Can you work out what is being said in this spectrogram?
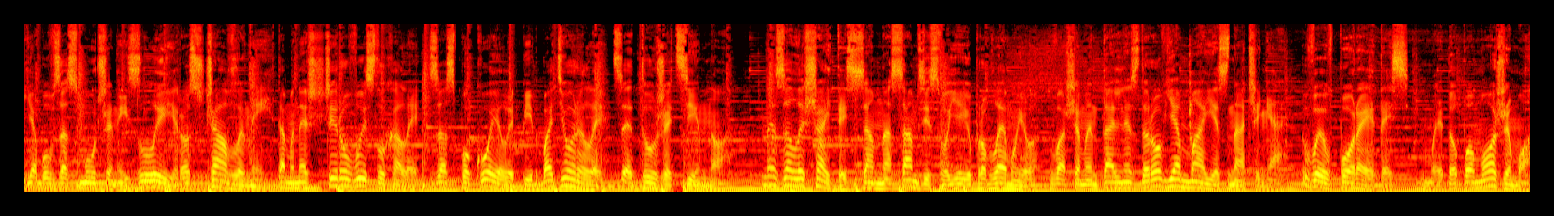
Я був засмучений, злий, розчавлений, та мене щиро вислухали, заспокоїли, підбадьорили. Це дуже цінно. Не залишайтесь сам на сам зі своєю проблемою. Ваше ментальне здоров'я має значення. Ви впораєтесь. Ми допоможемо.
